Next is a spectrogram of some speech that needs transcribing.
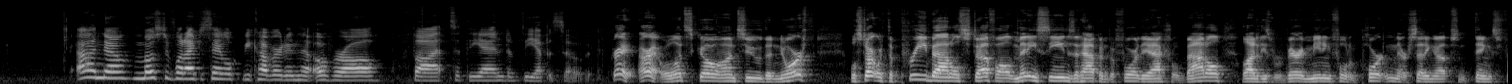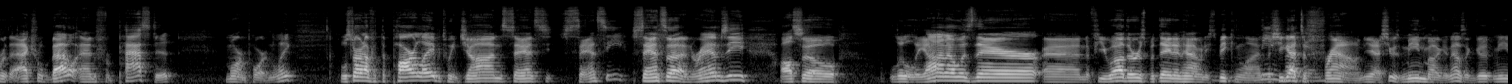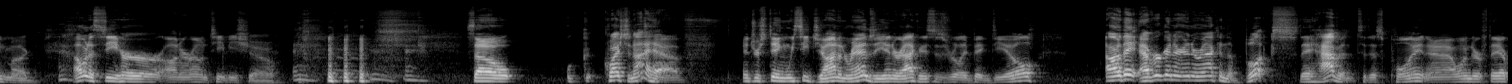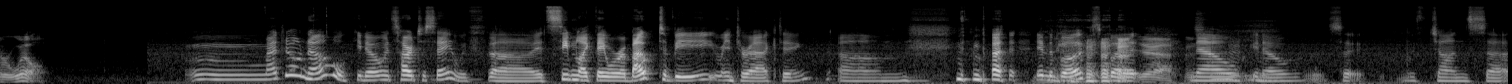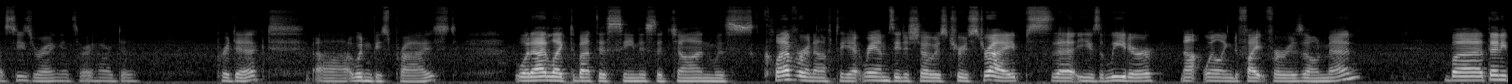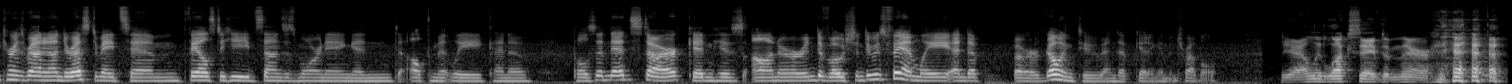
Uh no, most of what I have to say will be covered in the overall thoughts at the end of the episode. Great. All right. Well, let's go on to the north. We'll start with the pre-battle stuff. All the many scenes that happened before the actual battle. A lot of these were very meaningful and important. They're setting up some things for the actual battle and for past it. More importantly, we'll start off with the parlay between Jon, Sansi, Sansi, Sansa, and Ramsay. Also, little Lyanna was there and a few others, but they didn't have any speaking lines. but Mean she got to mugging. frown. Yeah, she was mean mugging. That was a good mean mug. I want to see her on her own TV show. So, qu- question I have interesting. We see Jon and Ramsay interacting. This is a really big deal. Are they ever going to interact in the books? They haven't to this point, and I wonder if they ever will. Mm, I don't know. You know, it's hard to say. With uh, it seemed like they were about to be interacting, um, but in the books. But yeah, now, you know, it's, uh, with Jon's uh, seizuring, it's very hard to predict. Uh, I wouldn't be surprised. What I liked about this scene is that Jon was clever enough to get Ramsay to show his true stripes, that he's a leader, not willing to fight for his own men. But then he turns around and underestimates him, fails to heed Sansa's warning, and ultimately kind of pulls a Ned Stark and his honor and devotion to his family end up, or going to end up getting him in trouble. Yeah, only luck saved him there.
